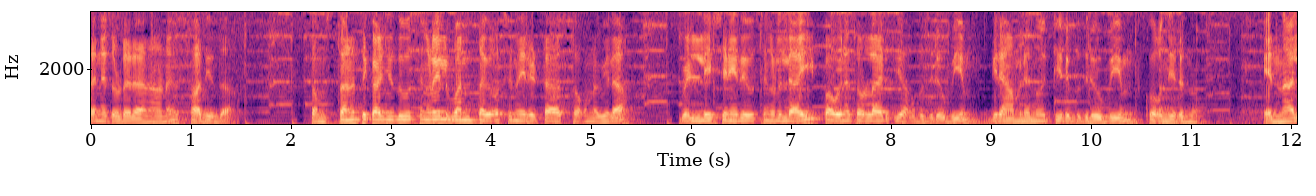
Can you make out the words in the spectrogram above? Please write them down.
തന്നെ തുടരാനാണ് സാധ്യത. സംസ്ഥാനത്ത് കഴിഞ്ഞ ദിവസങ്ങളിൽ വൻ തകർച്ച നേരിട്ട സ്വർണവില. വെള്ളി ശനി ദിവസങ്ങളിലായി പവന് തൊള്ളായിരത്തി അറുപത് രൂപയും ഗ്രാമിന് നൂറ്റി ഇരുപത് രൂപയും കുറഞ്ഞിരുന്നു. എന്നാൽ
